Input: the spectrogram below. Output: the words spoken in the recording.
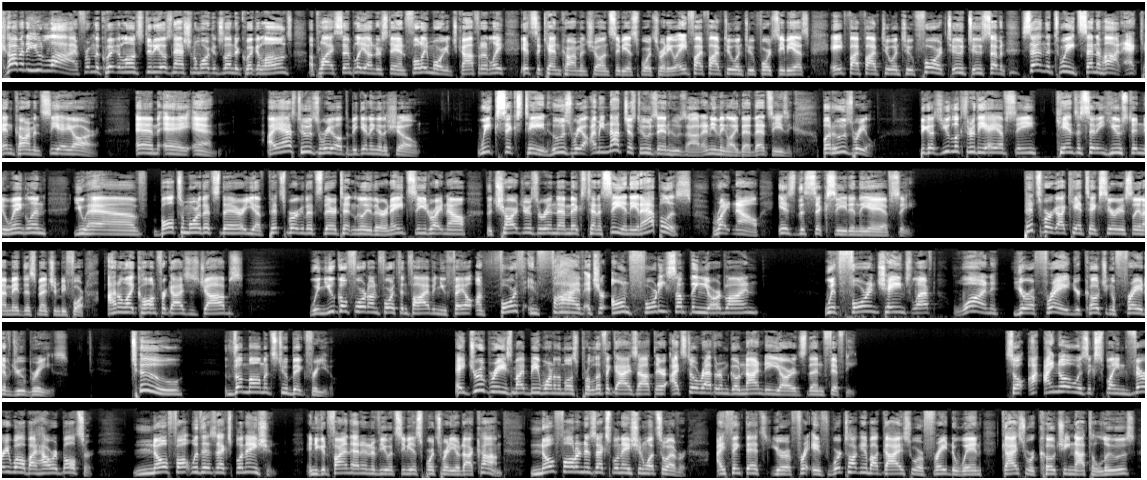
Coming to you live from the Quicken Loan Studios, National Mortgage Lender Quicken Loans. Apply simply, understand fully, mortgage confidently. It's the Ken Carman Show on CBS Sports Radio. 855 212 cbs 855 212 4227. Send the tweets, send them hot at Ken Carman, C A R M A N. I asked who's real at the beginning of the show. Week 16, who's real? I mean, not just who's in, who's out, anything like that. That's easy. But who's real? Because you look through the AFC, Kansas City, Houston, New England. You have Baltimore that's there. You have Pittsburgh that's there. Technically, they're an eight seed right now. The Chargers are in that mix. Tennessee, Indianapolis right now is the six seed in the AFC. Pittsburgh, I can't take seriously, and I made this mention before. I don't like calling for guys' jobs. When you go for it on fourth and five and you fail on fourth and five at your own 40 something yard line with four and change left, one, you're afraid, you're coaching afraid of Drew Brees. Two, the moment's too big for you. Hey, Drew Brees might be one of the most prolific guys out there. I'd still rather him go 90 yards than 50. So I, I know it was explained very well by Howard Balzer. No fault with his explanation. And you can find that interview at CBSSportsRadio.com. No fault in his explanation whatsoever. I think that's you're afraid. If we're talking about guys who are afraid to win, guys who are coaching not to lose,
